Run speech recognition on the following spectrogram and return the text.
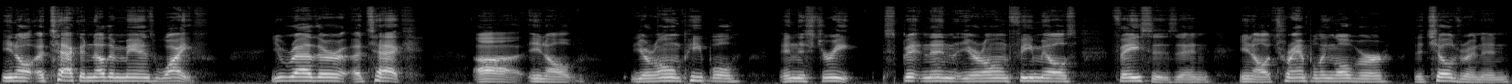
you know, attack another man's wife. You rather attack, uh, you know, your own people in the street spitting in your own females' faces and you know trampling over the children and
